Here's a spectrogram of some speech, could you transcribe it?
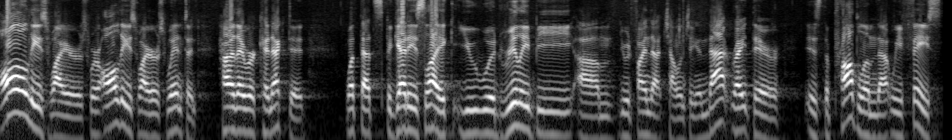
all these wires, where all these wires went and how they were connected, what that spaghetti is like, you would really be, um, you would find that challenging. And that right there is the problem that we face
